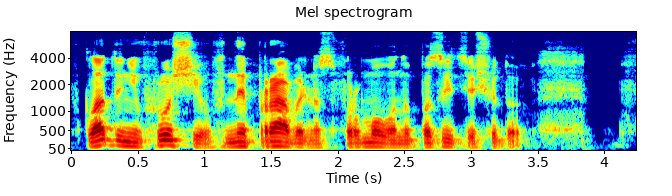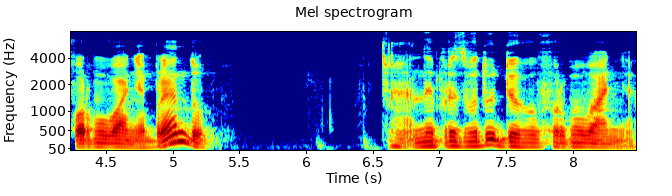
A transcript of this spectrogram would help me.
Вкладені в гроші в неправильно сформовану позицію щодо формування бренду е, не призведуть до його формування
